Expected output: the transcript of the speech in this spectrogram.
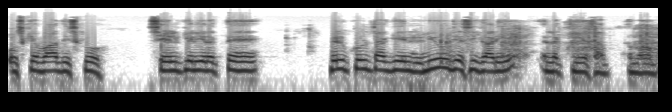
उसके बाद इसको सेल के लिए रखते हैं। बिल्कुल ताकि न्यू जैसी गाड़ियाँ लगती है सब, तमाम।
